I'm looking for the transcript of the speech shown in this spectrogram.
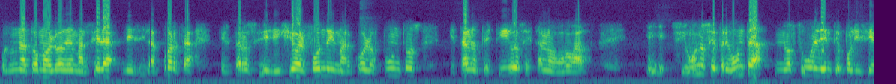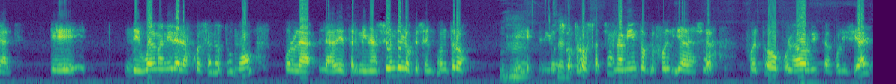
con una toma olor de Marcela desde la puerta, el perro se dirigió al fondo y marcó los puntos, están los testigos, están los abogados. Eh, si uno se pregunta, no estuvo el lente policial. De igual manera la jueza lo tomó por la, la determinación de lo que se encontró. Eh, los otros allanamientos que fue el día de ayer fue todo por la órbita policial,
